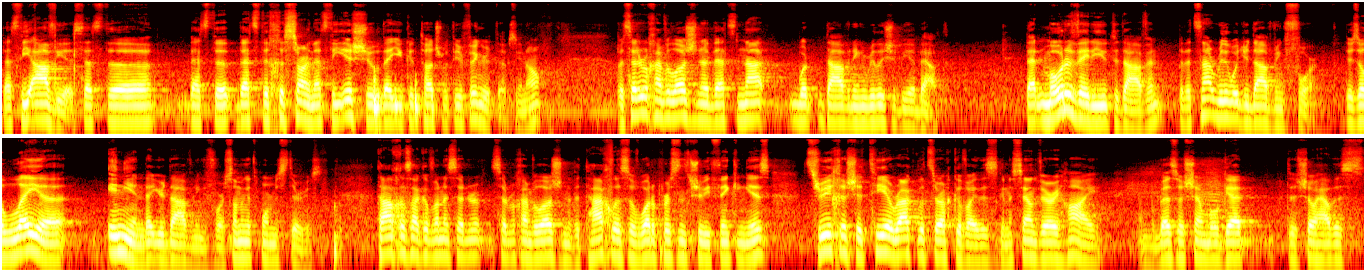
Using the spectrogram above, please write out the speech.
That's the obvious. That's the that's the that's the chesarn. That's the issue that you can touch with your fingertips. You know. But said Volozhiner, that's not what davening really should be about. That motivated you to daven, but that's not really what you're davening for. There's a leia inyan that you're davening for, something that's more mysterious. Tachlis Hakavana said, Rechaim Volozhiner, the tachlis of what a person should be thinking is, Tzricha Shetia Rak This is going to sound very high, and Bez Hashem will get to show how this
